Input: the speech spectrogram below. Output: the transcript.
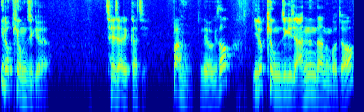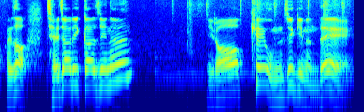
이렇게 움직여요. 제자리까지 빵! 근데 여기서 이렇게 움직이지 않는다는 거죠 그래서 제자리까지는 이렇게 움직이는데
